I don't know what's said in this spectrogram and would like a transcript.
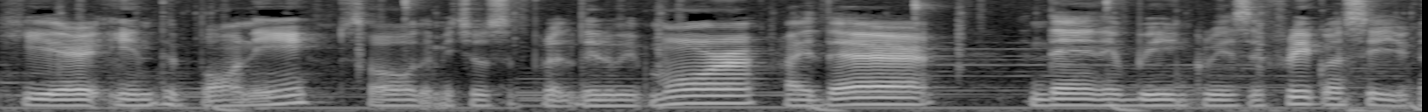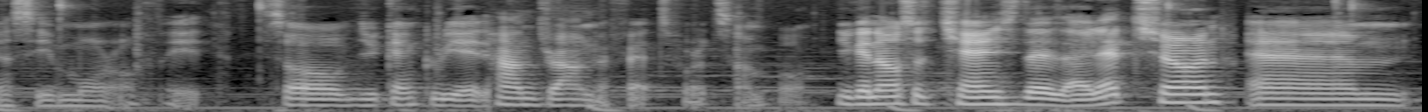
here in the bunny. So let me just put a little bit more right there. And then if we increase the frequency you can see more of it. So you can create hand-drawn effects for example. You can also change the direction and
